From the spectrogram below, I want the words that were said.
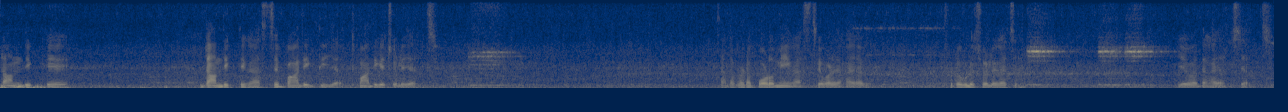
ডান দিকে, ডান দিক থেকে আসছে, বাঁ দিক দিয়ে যাচ্ছে, বাঁ দিকে চলে যাচ্ছে। চাঁদের উপরে একটা বড় মেঘ আসছে, এবার দেখা যাবে। ছোটোগুলো চলে গেছে। এবার দেখা যাচ্ছে যাচ্ছে।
